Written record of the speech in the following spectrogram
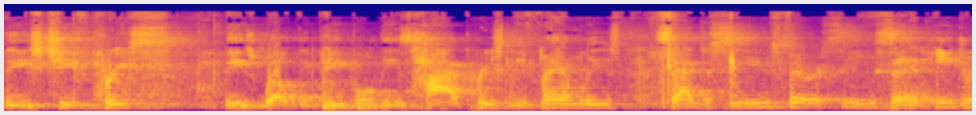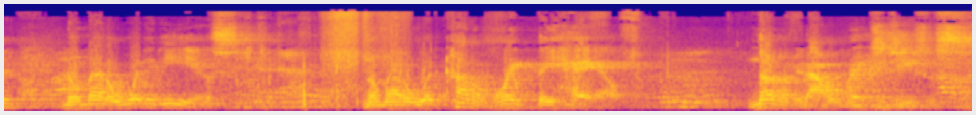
These chief priests these wealthy people, these high priestly families, Sadducees, Pharisees, Sanhedrin, no matter what it is, no matter what kind of rank they have, none of it outranks Jesus.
